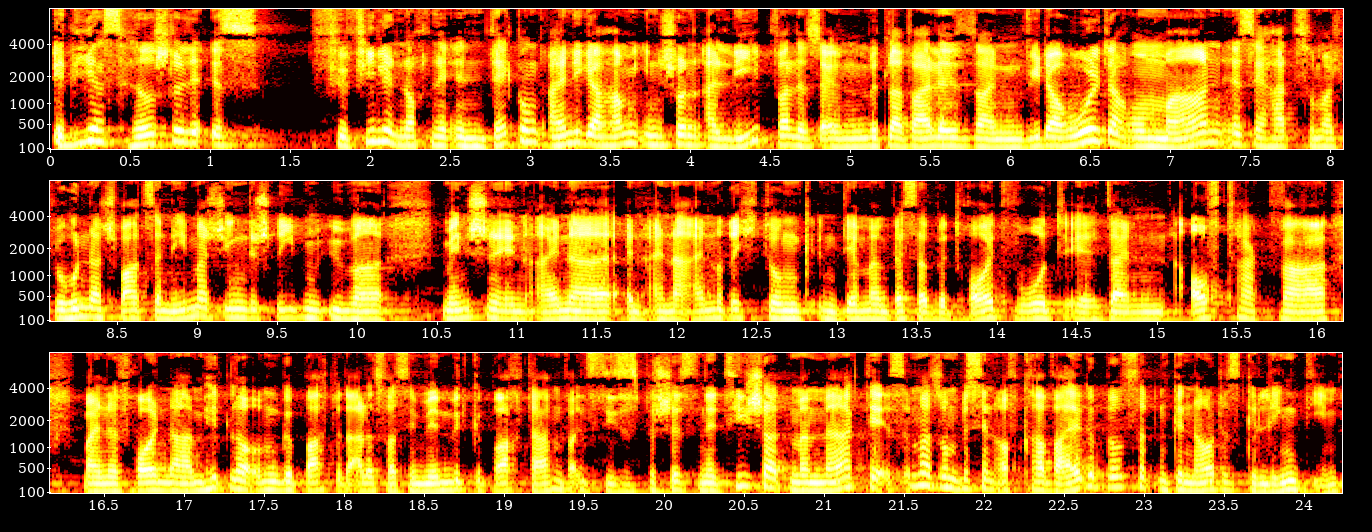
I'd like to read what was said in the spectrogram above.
Elias Hirschel ist für viele noch eine Entdeckung. Einige haben ihn schon erlebt, weil es mittlerweile sein wiederholter Roman ist. Er hat zum Beispiel 100 schwarze Nähmaschinen geschrieben über Menschen in einer, in einer Einrichtung, in der man besser betreut wurde. Sein Auftakt war, meine Freunde haben Hitler umgebracht und alles, was sie mir mitgebracht haben, war dieses beschissene T-Shirt. Man merkt, er ist immer so ein bisschen auf Krawall gebürstet und genau das gelingt ihm.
